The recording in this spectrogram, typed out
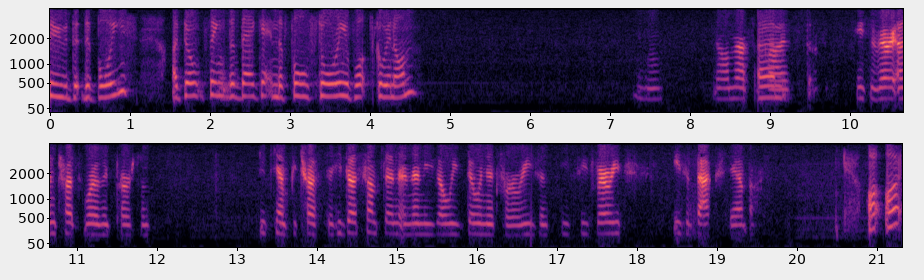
to the, the boys. I don't think that they're getting the full story of what's going on. Mhm. No, I'm not Um, surprised. He's a very untrustworthy person. He can't be trusted. He does something and then he's always doing it for a reason. He's he's very he's a backstabber. I, I,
